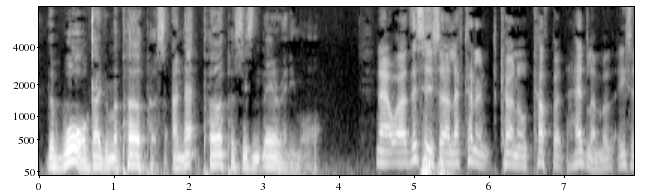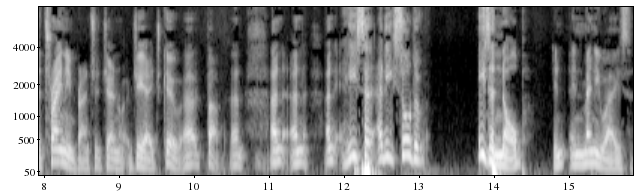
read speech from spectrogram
the war gave them a purpose, and that purpose isn't there anymore. Now, uh, this is uh, Lieutenant Colonel Cuthbert Headlam. He's a training branch at General GHQ, uh, but and and and and he said, and he sort of, he's a knob in in many ways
